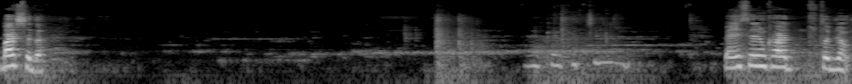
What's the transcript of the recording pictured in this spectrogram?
Başladı. Ben istediğim kadar tutabiliyorum.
